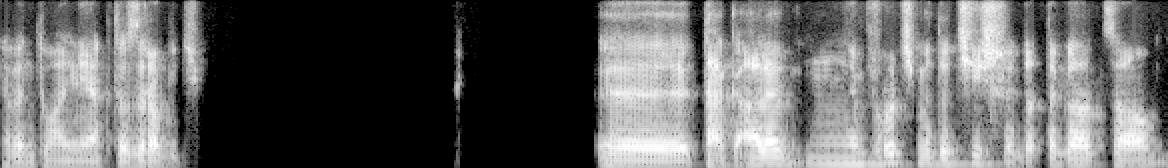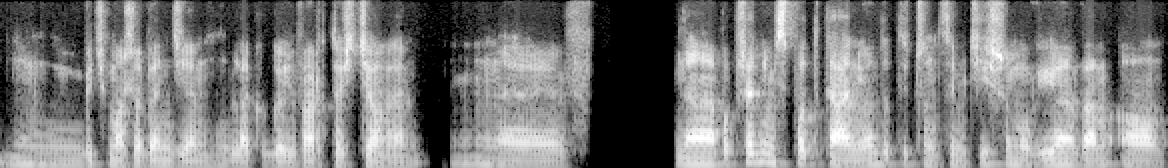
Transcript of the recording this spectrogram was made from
ewentualnie jak to zrobić. Yy, tak, ale mm, wróćmy do ciszy, do tego, co mm, być może będzie dla kogoś wartościowe. Yy, na poprzednim spotkaniu dotyczącym ciszy mówiłem Wam o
